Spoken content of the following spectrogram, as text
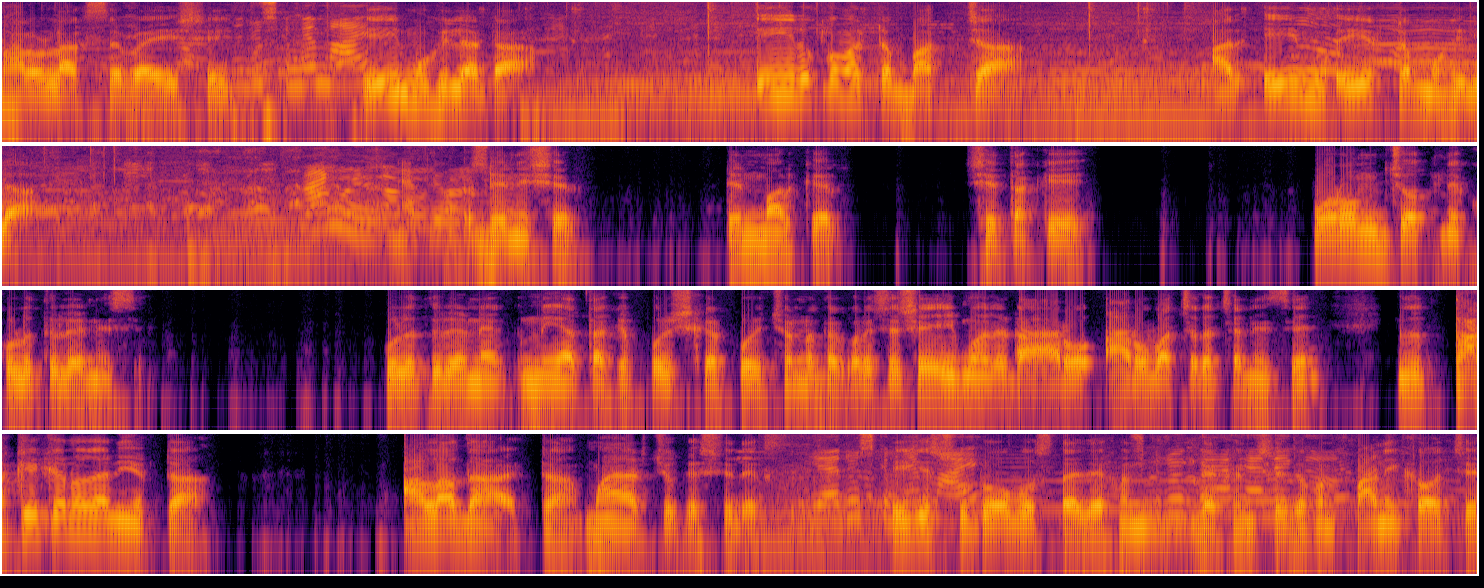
ভালো লাগছে বা এই সেই. এই মহিলাটা এইরকম একটা বাচ্চা আর এই এই একটা মহিলা ডেনিশের ডেনমার্কের সে তাকে পরম যত্নে কোলে তুলে এনেছে কোলে তুলে এনে- নিয়ে তাকে পরিষ্কার পরিচ্ছন্নতা করেছে সে এই মহিলাটা আরও আরও বাচ্চা কাচ্চা নিয়েছে কিন্তু তাকে কেন জানি একটা আলাদা একটা মায়ার চোখে সে দেখছে। এই যে med ছোট অবস্থায় যখন দেখেন সে যখন পানি খাওয়াচ্ছে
